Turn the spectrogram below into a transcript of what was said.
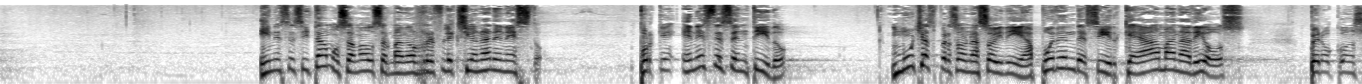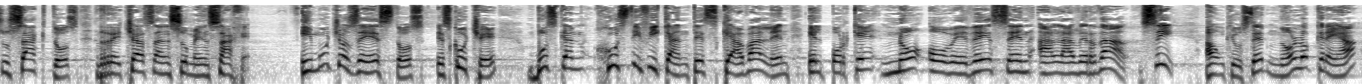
Y necesitamos, amados hermanos, reflexionar en esto. Porque en este sentido, muchas personas hoy día pueden decir que aman a Dios, pero con sus actos rechazan su mensaje. Y muchos de estos, escuche, buscan justificantes que avalen el por qué no obedecen a la verdad. Sí, aunque usted no lo crea,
